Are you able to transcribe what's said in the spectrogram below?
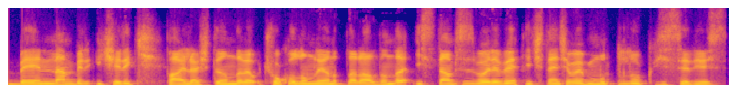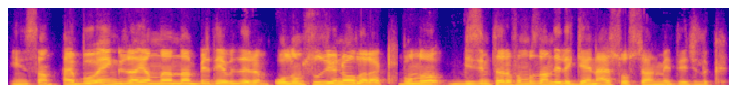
beğenilen bir içerik paylaştığında ve çok olumlu yanıtlar aldığında istemsiz böyle bir içten içe bir mutluluk hissediyor insan. Yani bu en güzel yanlarından bir diyebilirim. Olumsuz yönü olarak bunu bizim tarafımızdan değil de genel sosyal medyacılık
